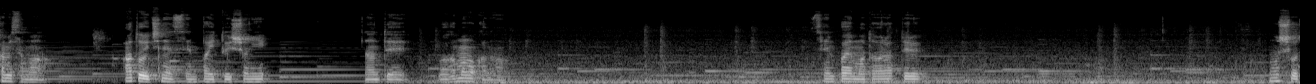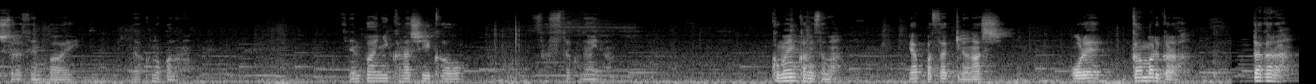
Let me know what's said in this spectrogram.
神様、あと一年先輩と一緒に、なんて、わがままかな。先輩また笑ってる。もし落ちたら先輩、泣くのかな。先輩に悲しい顔、させたくないな。ごめん神様。やっぱさっきのなし。俺、頑張るから。だから。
